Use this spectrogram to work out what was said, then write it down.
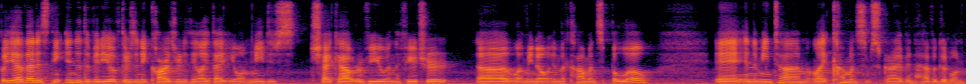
But yeah, that is the end of the video. If there's any cards or anything like that you want me to check out, review in the future, uh, let me know in the comments below. In the meantime, like, comment, subscribe, and have a good one.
